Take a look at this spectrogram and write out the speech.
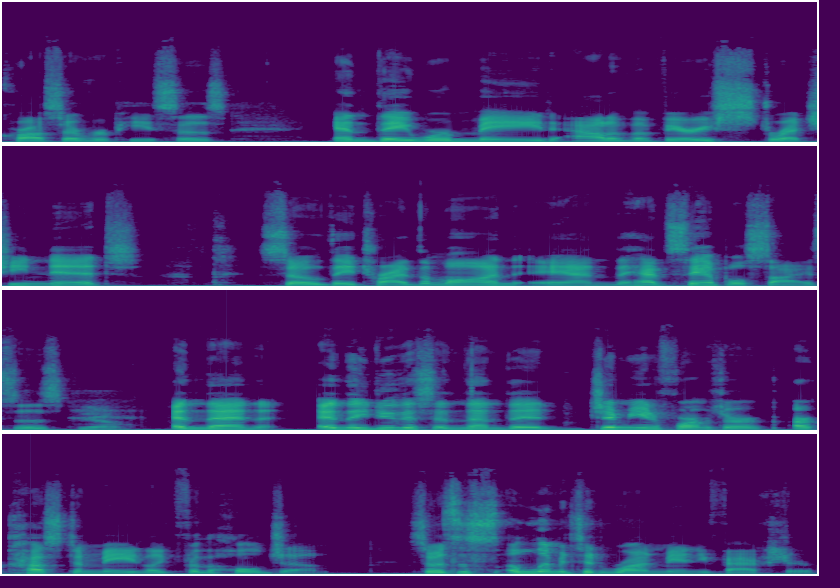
crossover pieces and they were made out of a very stretchy knit. So they tried them on and they had sample sizes. Yeah. and then and they do this and then the gym uniforms are are custom made like for the whole gym. So it's a limited run manufacturer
